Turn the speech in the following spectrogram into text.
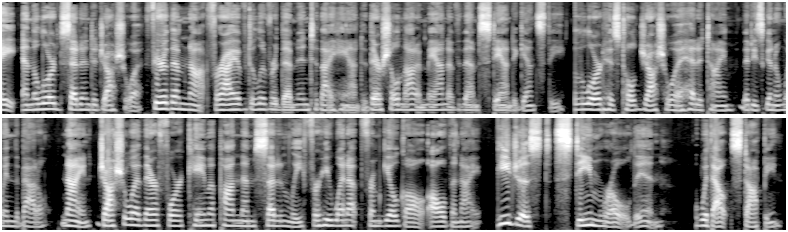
8 And the Lord said unto Joshua, Fear them not, for I have delivered them into thy hand. There shall not a man of them stand against thee. The Lord has told Joshua ahead of time that he's going to win the battle. 9 Joshua therefore came upon them suddenly, for he went up from Gilgal all the night. He just steamrolled in without stopping.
